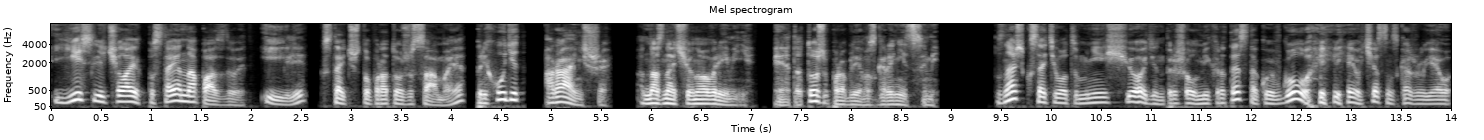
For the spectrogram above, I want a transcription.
Если человек постоянно опаздывает или, кстати, что про то же самое, приходит раньше назначенного времени, это тоже проблема с границами. Знаешь, кстати, вот мне еще один пришел микротест такой в голову, и я его, честно скажу, я его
